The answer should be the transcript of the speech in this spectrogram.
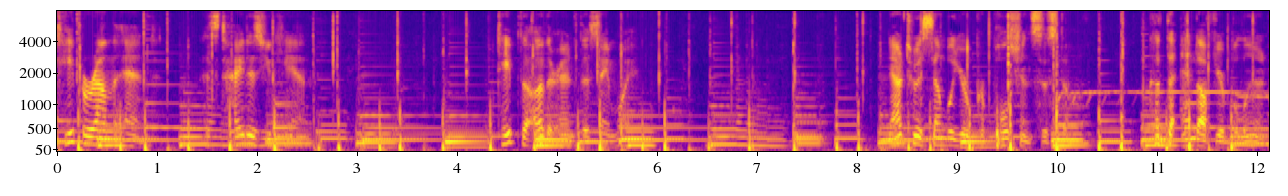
tape around the end, as tight as you can. Tape the other end the same way. Now to assemble your propulsion system. Cut the end off your balloon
